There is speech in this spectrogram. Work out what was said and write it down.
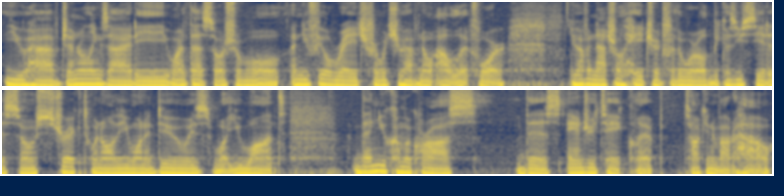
you have general anxiety, you aren't that sociable, and you feel rage for which you have no outlet for. You have a natural hatred for the world because you see it as so strict when all you want to do is what you want. Then you come across this Andrew Tate clip talking about how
